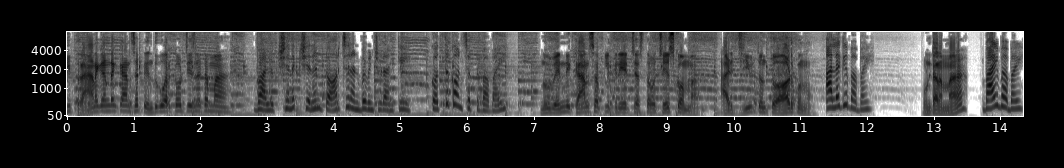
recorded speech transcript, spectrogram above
ఈ ప్రాణగండం కాన్సెప్ట్ ఎందుకు వర్కౌట్ చేసినట్టమ్మా? వాళ్ళు క్షణ క్షణం టార్చర్ అనుభవించడానికి కొత్త కాన్సెప్ట్ బాబాయ్. నువ్వెన్ని కాన్సెప్ట్లు క్రియేట్ చేస్తావో చేసుకోమ్మా. ఆడి జీవితంతో ఆడుకుందాం. అలాగే బాబాయ్. ఉంటానమ్మా. బాయ్ బాబాయ్.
